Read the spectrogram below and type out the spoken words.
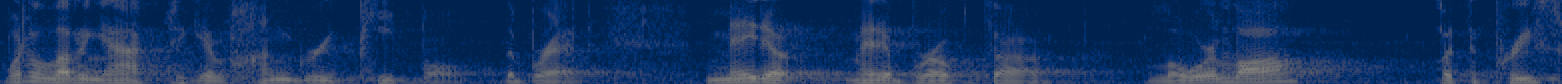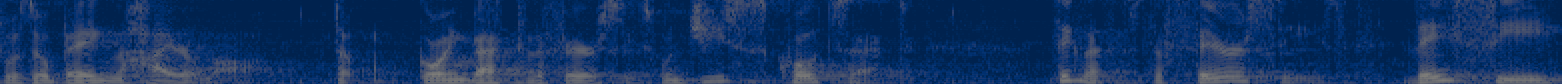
What a loving act to give hungry people the bread. Made it broke the lower law, but the priest was obeying the higher law going back to the Pharisees, when Jesus quotes that, think about this the Pharisees, they see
